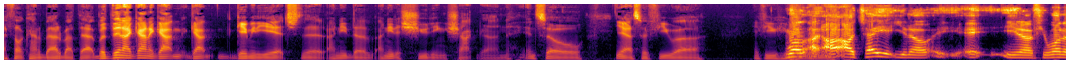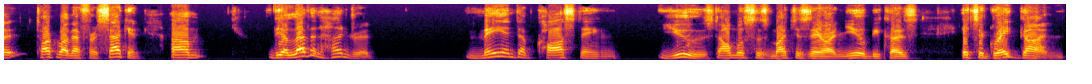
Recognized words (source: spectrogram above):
I felt kind of bad about that. But then I kind of got got gave me the itch that I need to I need a shooting shotgun, and so yeah. So if you uh if you hear Well, I, any- I- I'll tell you, you know, eh, eh, you know, if you want to talk about that for a second, um, the 1100 may end up costing used almost as much as they are new because it's a great gun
